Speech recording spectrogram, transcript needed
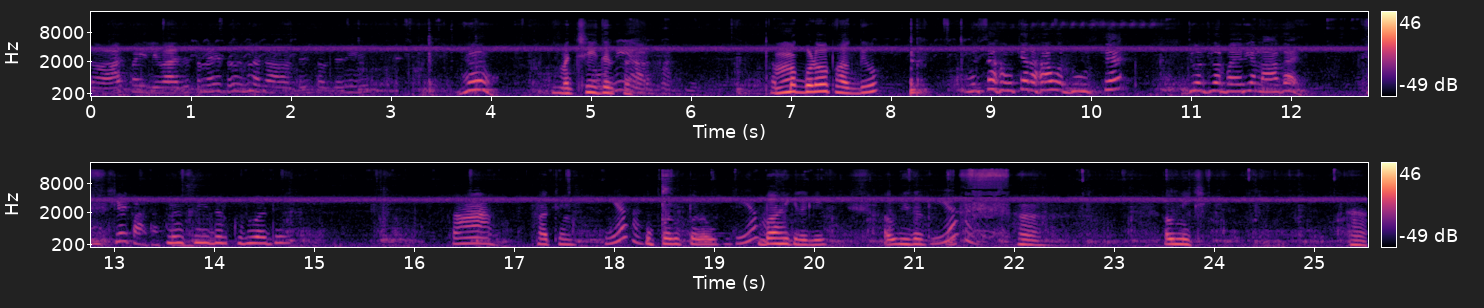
तो आज पहली बार जो तुम्हें दूध लगाओ जने मच्छी इधर का अम्मा गुड़ो फाक दियो। वैसे हमके रहा वो दूर से? ज़ोर ज़ोर बैरिया ला गए। इधर खुदवा दे। कहाँ? हाथी में। ऊपर ऊपर ये। के लगे और इधर। हाँ। और नीचे। हाँ।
